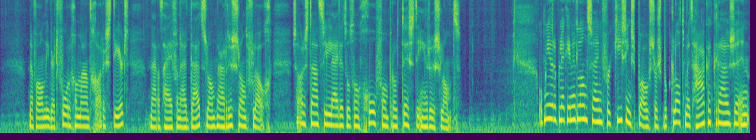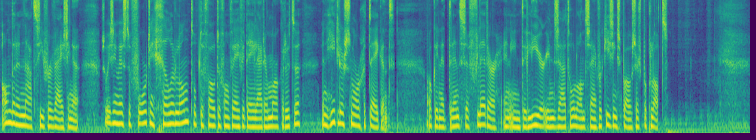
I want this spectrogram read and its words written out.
Navalny werd vorige maand gearresteerd nadat hij vanuit Duitsland naar Rusland vloog. Zijn arrestatie leidde tot een golf van protesten in Rusland. Op meerdere plekken in het land zijn verkiezingsposters beklad met hakenkruizen en andere natieverwijzingen. Zo is in Westervoort in Gelderland op de foto van VVD-leider Mark Rutte een Hitlersnor getekend. Ook in het Drentse Vledder en in De Lier in Zuid-Holland zijn verkiezingsposters beklad.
